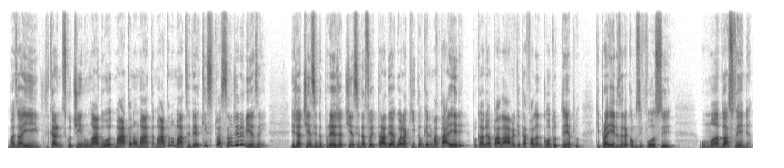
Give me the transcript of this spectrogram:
Mas aí ficaram discutindo um lado do outro, mata ou não mata, mata ou não mata. Você vê que situação de Jeremias, hein? Ele já tinha sido preso, já tinha sido açoitado e agora aqui estão querendo matar ele por causa de uma palavra que está falando contra o templo, que para eles era como se fosse uma blasfêmia.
